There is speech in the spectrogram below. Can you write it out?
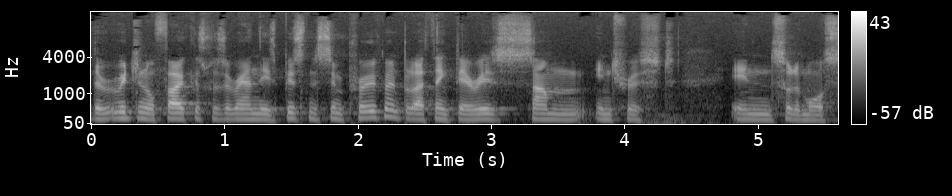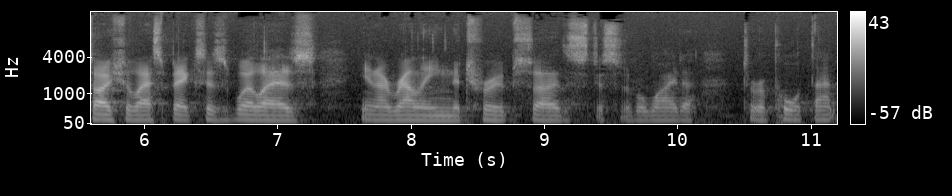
The original focus was around these business improvement, but I think there is some interest in sort of more social aspects as well as you know rallying the troops. So it's just sort of a way to, to report that.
